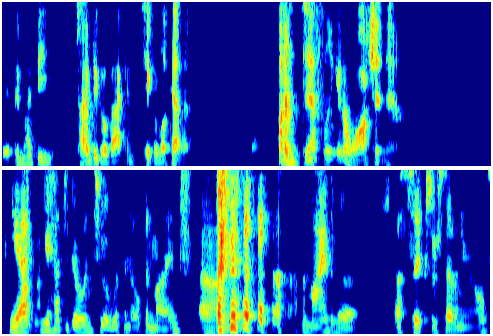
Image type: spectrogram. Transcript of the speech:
it, it might be time to go back and take a look at it. I'm definitely going to watch it now. Yeah, you have to go into it with an open mind. Um, the mind of a, a six or seven year old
